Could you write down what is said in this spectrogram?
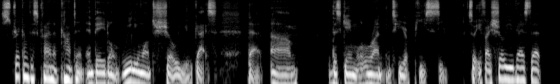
strict on this kind of content and they don't really want to show you guys that um, this game will run into your PC. So if I show you guys that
